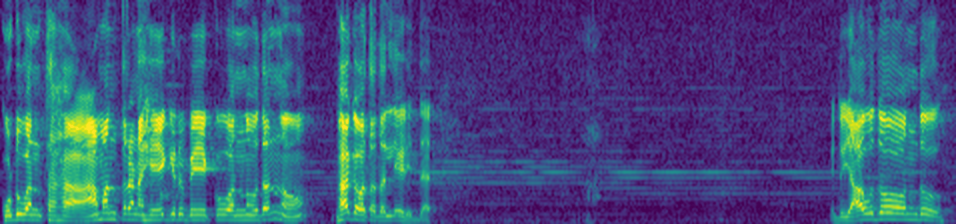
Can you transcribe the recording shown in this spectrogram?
ಕೊಡುವಂತಹ ಆಮಂತ್ರಣ ಹೇಗಿರಬೇಕು ಅನ್ನುವುದನ್ನು ಭಾಗವತದಲ್ಲಿ ಹೇಳಿದ್ದಾರೆ. ಇದು ಯಾವುದೋ ಒಂದು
